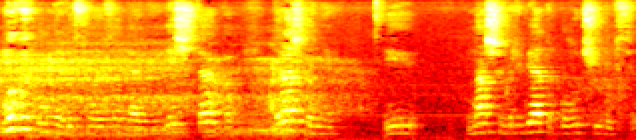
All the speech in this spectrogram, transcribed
Мы выполнили свое задание. Я считаю, как граждане и наши ребята получили все.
